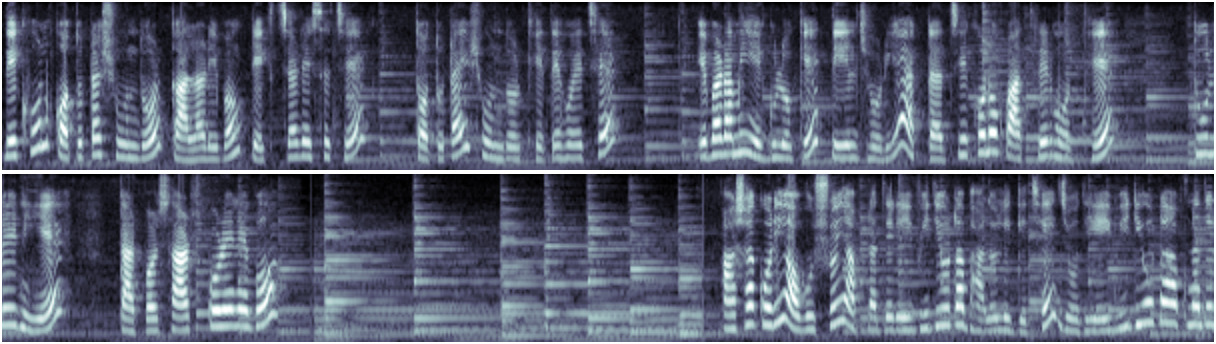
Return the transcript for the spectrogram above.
দেখুন কতটা সুন্দর কালার এবং টেক্সচার এসেছে, ততটাই সুন্দর খেতে হয়েছে। এবার আমি এগুলোকে তেল ঝরিয়ে একটা যে কোনো পাত্রের মধ্যে তুলে নিয়ে তারপর সার্ভ করে নেব। আশা করি অবশ্যই আপনাদের এই ভিডিওটা ভালো লেগেছে। যদি এই ভিডিওটা আপনাদের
